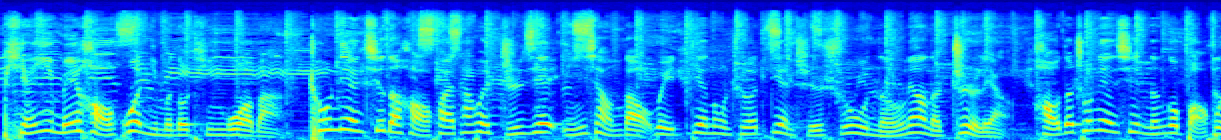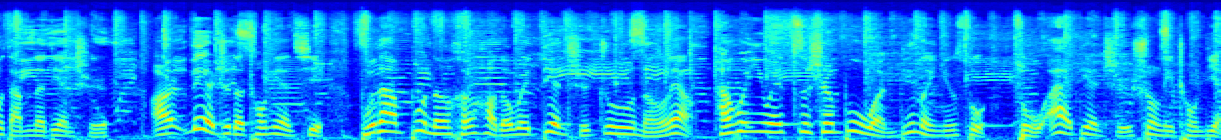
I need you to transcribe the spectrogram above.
便宜没好货，你们都听过吧？充电器的好坏，它会直接影响到为电动车电池输入能量的质量。好的充电器能够保护咱们的电池，而劣质的充电器不但不能很好的为电池注入能量，还会因为自身不稳定的因素阻碍电池顺利充电，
